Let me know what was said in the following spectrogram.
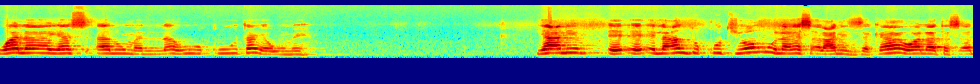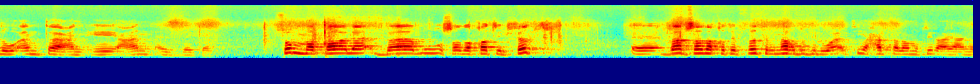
ولا يسأل من له قوت يومه. يعني اللي عنده قوت يوم ولا يسأل عن الزكاة ولا تسأله أنت عن إيه؟ عن الزكاة. ثم قال باب صدقة الفطر. آه، باب صدقة الفطر ناخده دلوقتي حتى لا نطيل يعني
